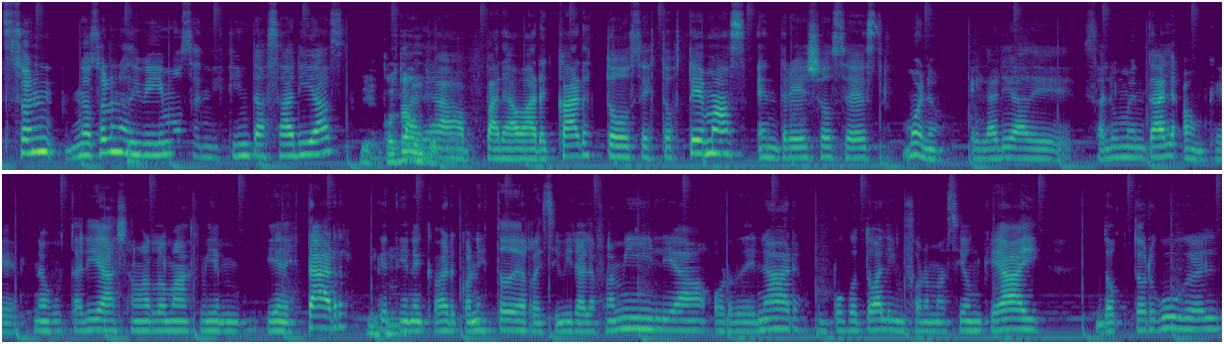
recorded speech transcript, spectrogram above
son, nosotros nos dividimos en distintas áreas para, abarcar todos estos temas. Entre ellos es, bueno, el área de salud mental, aunque nos gustaría llamarlo más bien bienestar, que tiene que ver con esto de recibir a la familia, ordenar un poco toda la información que hay. Doctor Google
